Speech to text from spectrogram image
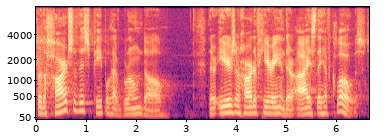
For the hearts of this people have grown dull their ears are hard of hearing, and their eyes they have closed.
